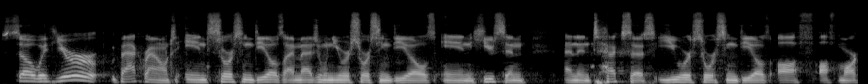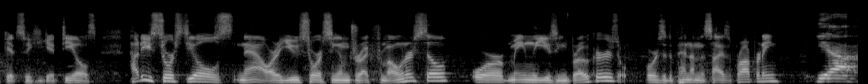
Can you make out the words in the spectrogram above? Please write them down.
So, with your background in sourcing deals, I imagine when you were sourcing deals in Houston and in Texas, you were sourcing deals off off market so you could get deals. How do you source deals now? Are you sourcing them direct from owners still? Or mainly using brokers, or does it depend on the size of property? Yeah.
